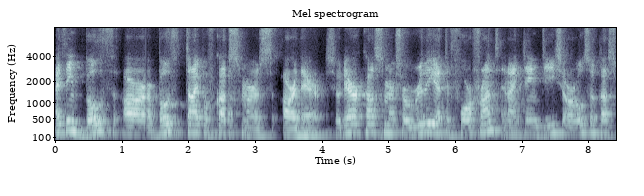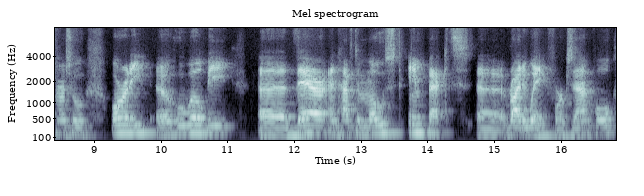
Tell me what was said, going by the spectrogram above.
i think both are both type of customers are there. So there are customers who are really at the forefront and i think these are also customers who already uh, who will be uh, there and have the most impact uh, right away. For example,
